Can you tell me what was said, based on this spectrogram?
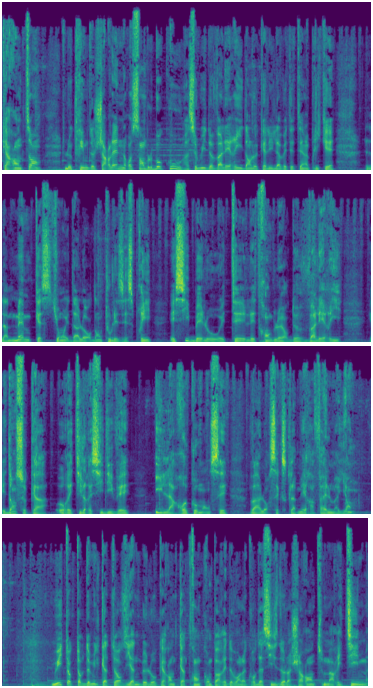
40 ans. Le crime de Charlène ressemble beaucoup à celui de Valérie dans lequel il avait été impliqué. La même question est d'alors dans tous les esprits. Et si Bello était l'étrangleur de Valérie? Et dans ce cas, aurait-il récidivé? Il a recommencé, va alors s'exclamer Raphaël Maillan. 8 octobre 2014, Yann Belot, 44 ans, comparé devant la cour d'assises de la Charente-Maritime.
